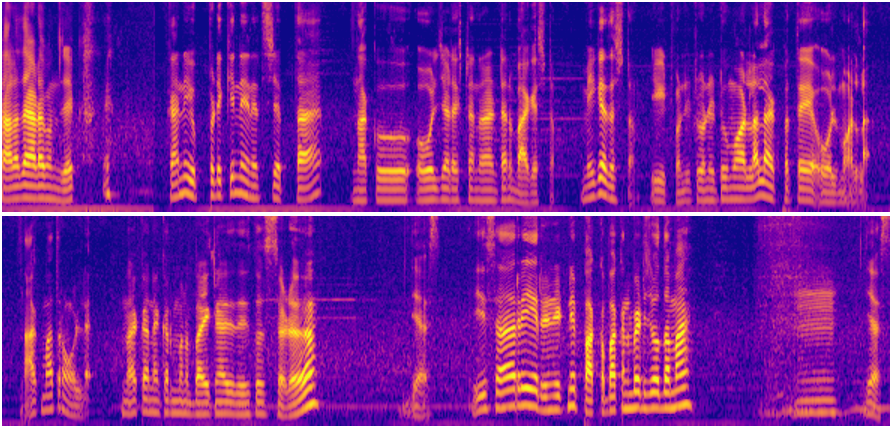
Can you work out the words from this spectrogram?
చాలా తేడాగా ఉంది జేక్. కానీ ఇప్పటికీ నేనైతే చెప్తా నాకు ఓల్డ్ జెడ్ ఎక్స్టెండర్ అంటే బాగా ఇష్టం. మీకేది ఇష్టం? ఈ ట్వంటీ ట్వంటీ టూ మోడలా లేకపోతే ఓల్డ్ మోడలా? నాకు మాత్రం ఓల్డే. మెకానికర్ మన బైక్ అయితే తీసుకొస్తాడు. ఎస్ ఈసారి రెండింటిని పక్క పక్కన పెట్టి చూద్దామా? ఎస్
